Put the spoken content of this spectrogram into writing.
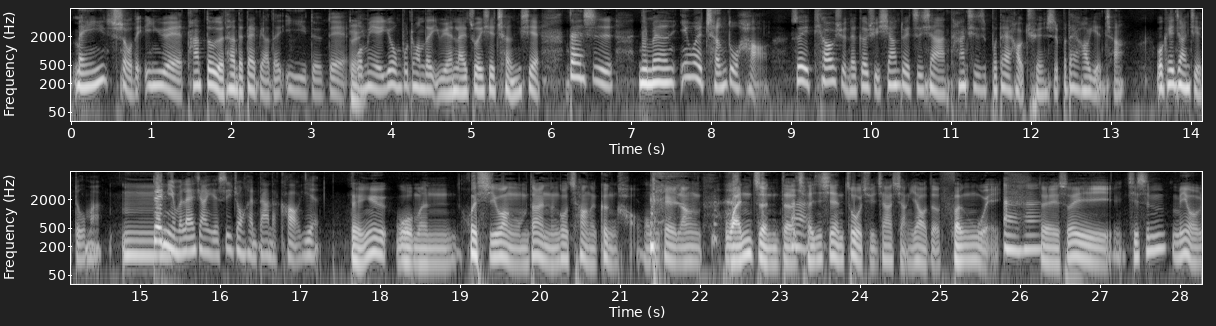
每一首的音乐它都有它的代表的意义，对不对？对。我们也用不同的语言来做一些呈现，但是你们因为程度好，所以挑选的歌曲相对之下，它其实不太好诠释，不太好演唱。我可以这样解读吗？嗯。对你们来讲，也是一种很大的考验。对，因为我们会希望，我们当然能够唱得更好，我们可以让 完整的呈现作曲家想要的氛围。嗯、对，所以其实没有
